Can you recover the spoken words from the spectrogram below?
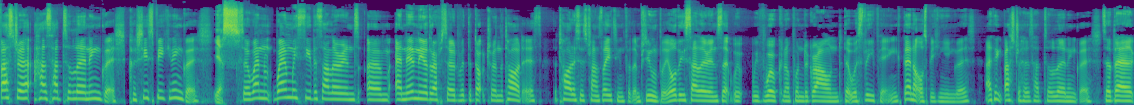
Vastra has had to learn English because she's speaking English. Yes. So when when we see the Silurians, um, and in the other episode with the Doctor and the TARDIS, the TARDIS is translating for them. Presumably, all these Silurians that we, we've woken up underground that were sleeping, they're not all speaking English. I think Vastra has had to learn English, so they're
